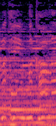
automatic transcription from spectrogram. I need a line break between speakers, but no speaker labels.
became the color.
